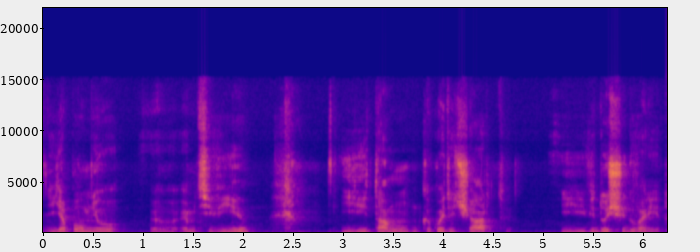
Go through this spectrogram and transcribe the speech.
Я помню э, MTV, и там какой-то чарт, и ведущий говорит,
